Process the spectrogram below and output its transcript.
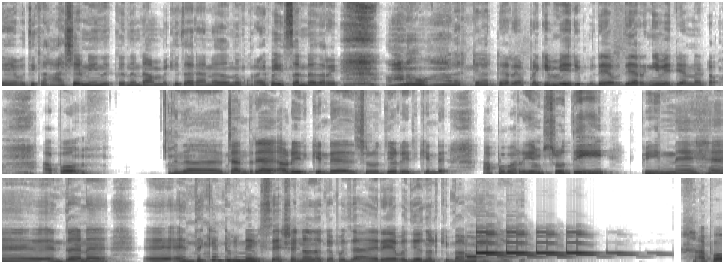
രേവതി കാശ് എണ്ണി നിൽക്കുന്നുണ്ട് അമ്മയ്ക്ക് തരാനതൊന്നും കുറേ പൈസ ഉണ്ടെന്ന് ആണോ? ആ വരട്ടെ വരട്ടെ അറിയാം. അപ്പോഴേക്കും വരും. രേവതി ഇറങ്ങി വരികയാണ് കേട്ടോ. അപ്പോൾ ചന്ദ്ര അവിടെ ഇരിക്കുന്നുണ്ട് ശ്രുതി അവിടെ ഇരിക്കുന്നുണ്ട് അപ്പോൾ പറയും ശ്രുതി പിന്നെ എന്താണ് എന്തൊക്കെയുണ്ട് പിന്നെ വിശേഷങ്ങൾ? നോക്കി അപ്പോൾ രേവതി നോക്കിയപ്പോൾ അമ്മയെ വിളിക്കും. അപ്പോൾ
